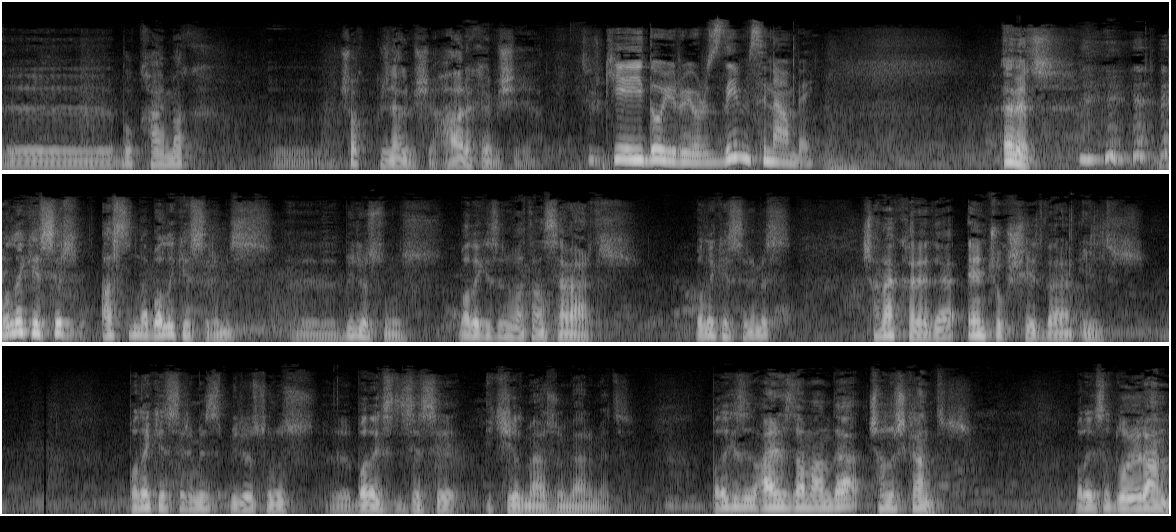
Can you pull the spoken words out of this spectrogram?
e, bu kaymak e, çok güzel bir şey, harika bir şey yani. Türkiye'yi doyuruyoruz değil mi Sinan Bey? Evet. Balıkesir aslında Balıkesir'imiz e, biliyorsunuz Balıkesir'in vatanseverdir. Balıkesir'imiz Çanakkale'de en çok şehit veren ildir. Balıkesir'imiz biliyorsunuz e, Balıkesir Lisesi iki yıl mezun vermedi. Balıkesir aynı zamanda çalışkandır. Balıkesir doyuran,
